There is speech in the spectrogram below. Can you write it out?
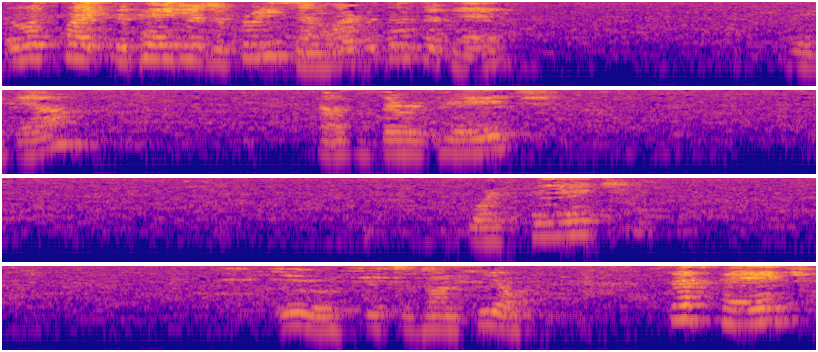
It looks like the pages are pretty similar, but that's okay. There you go. That was the third page. Fourth page. Ooh, this is on teal. Fifth page.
